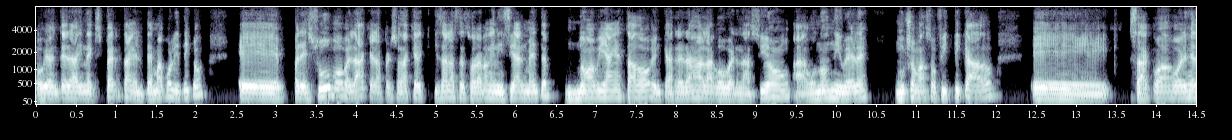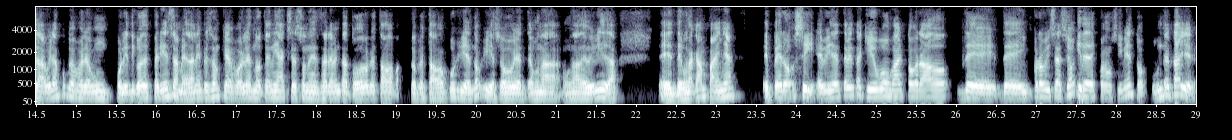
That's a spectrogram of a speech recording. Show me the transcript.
obviamente era inexperta en el tema político, eh, presumo, ¿verdad?, que las personas que quizás la asesoraron inicialmente no habían estado en carreras a la gobernación a unos niveles mucho más sofisticados. Eh, saco a Jorge Dávila porque Jorge es un político de experiencia. Me da la impresión que Jorge no tenía acceso necesariamente a todo lo que estaba, lo que estaba ocurriendo y eso obviamente es una, una debilidad eh, de una campaña. pero sí, evidentemente aquí hubo un alto grado de, de improvisación y de desconocimiento. Un detalle,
